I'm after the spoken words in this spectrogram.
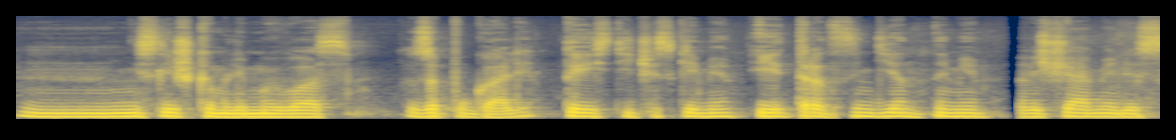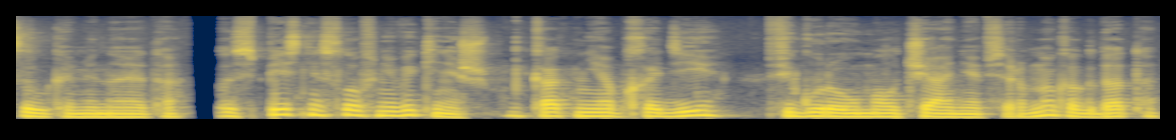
Не слишком ли мы вас запугали теистическими и трансцендентными вещами или ссылками на это. С песни слов не выкинешь. Как не обходи, фигура умолчания все равно когда-то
